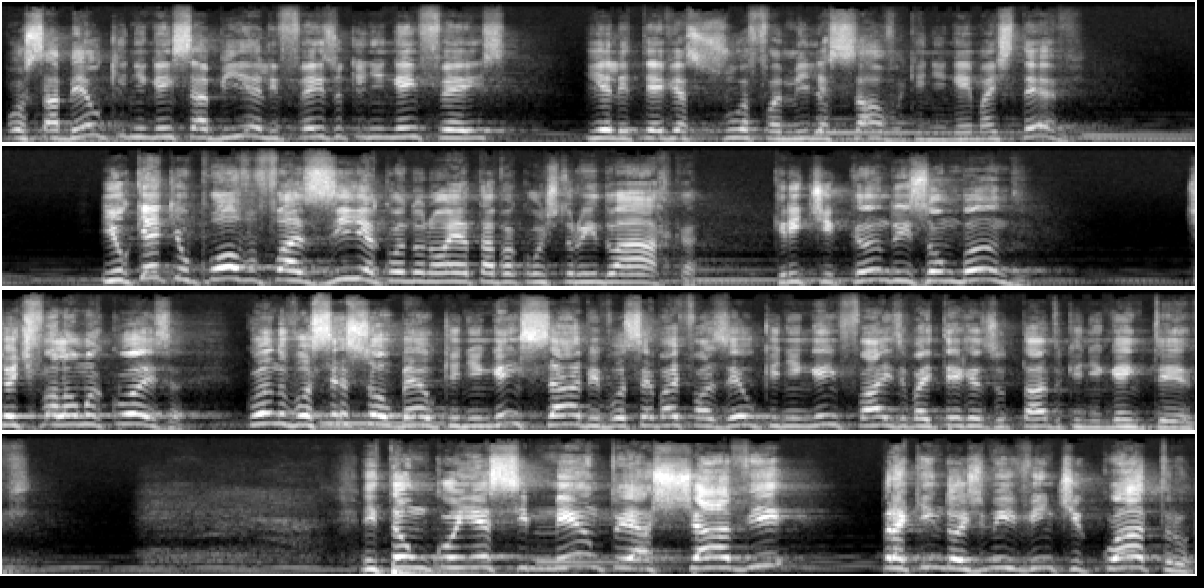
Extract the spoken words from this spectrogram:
por saber o que ninguém sabia, ele fez o que ninguém fez, e ele teve a sua família salva, que ninguém mais teve. E o que que o povo fazia quando Noé estava construindo a arca? Criticando e zombando. Deixa eu te falar uma coisa. Quando você souber o que ninguém sabe, você vai fazer o que ninguém faz e vai ter resultado que ninguém teve. Então, o conhecimento é a chave para que em 2024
